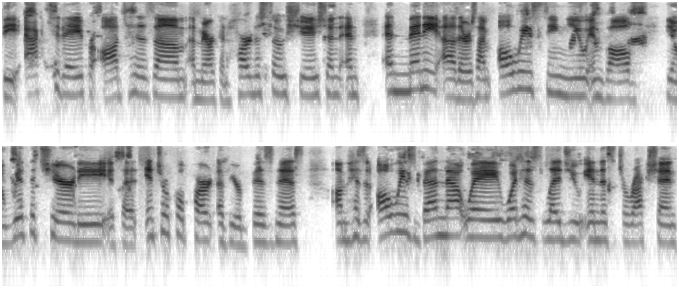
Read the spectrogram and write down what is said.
the Act Today for Autism, American Heart Association, and and many others. I'm always seeing you involved, you know, with a charity. It's an integral part of your business. Um, has it always been that way? What has led you in this direction?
